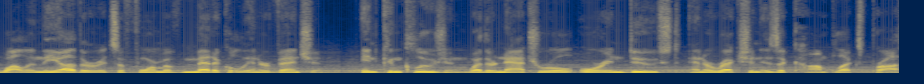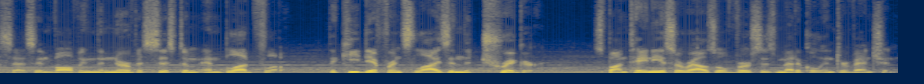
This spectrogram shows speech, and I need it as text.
while in the other it's a form of medical intervention. In conclusion, whether natural or induced, an erection is a complex process involving the nervous system and blood flow. The key difference lies in the trigger, spontaneous arousal versus medical intervention.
